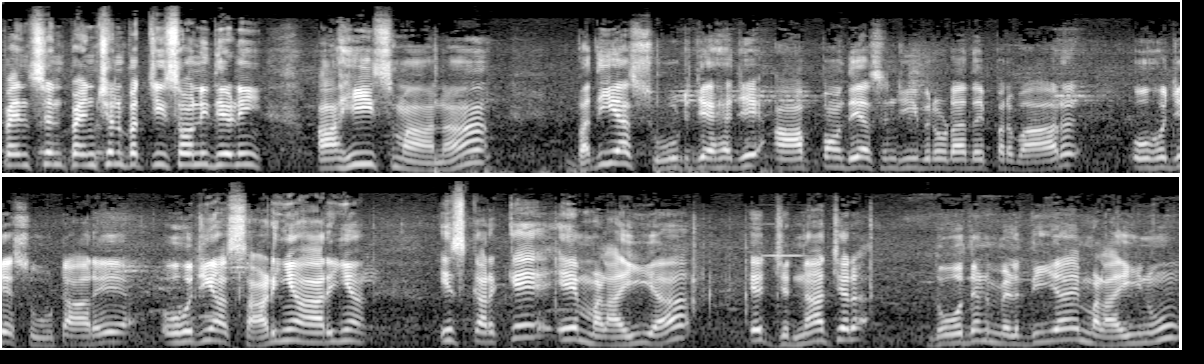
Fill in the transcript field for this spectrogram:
ਪੈਨਸ਼ਨ ਪੈਨਸ਼ਨ 2500 ਨਹੀਂ ਦੇਣੀ। ਆਹੀ ਸਮਾਨ ਆ। ਵਧੀਆ ਸੂਟ ਜਿਹੋ ਜੇ ਆਪ ਪਾਉਂਦੇ ਆ ਸੰਜੀਵ ਅਰੋੜਾ ਦੇ ਪਰਿਵਾਰ ਉਹੋ ਜੇ ਸੂਟ ਆ ਰਹੇ ਆ ਉਹੋ ਜੀਆਂ ਸਾੜੀਆਂ ਆ ਰਹੀਆਂ। ਇਸ ਕਰਕੇ ਇਹ ਮਲਾਈ ਆ ਇਹ ਜਿੰਨਾ ਚਿਰ 2 ਦਿਨ ਮਿਲਦੀ ਆ ਇਹ ਮਲਾਈ ਨੂੰ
